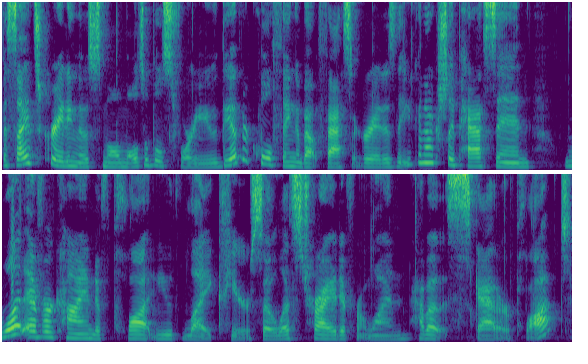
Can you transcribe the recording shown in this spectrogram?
Besides creating those small multiples for you, the other cool thing about Facet Grid is that you can actually pass in whatever kind of plot you'd like here. So let's try a different one. How about scatter plot?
